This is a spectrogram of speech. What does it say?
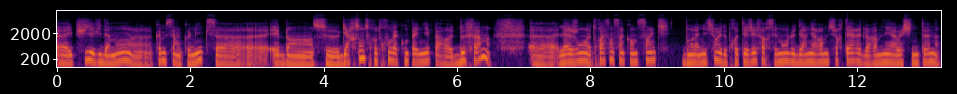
Euh, Et puis évidemment, euh, comme c'est un comics, euh, eh ben ce garçon se retrouve accompagné par deux femmes, l'agent 355 dont la mission est de protéger forcément le dernier homme sur Terre et de le ramener à Washington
